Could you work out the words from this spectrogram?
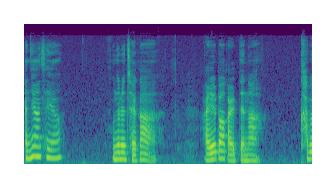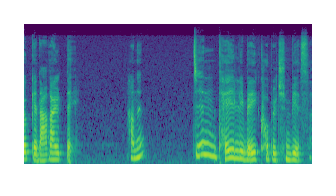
안녕하세요. 오늘은 제가 알바 갈 때나 가볍게 나갈 때 하는 찐 데일리 메이크업을 준비했어요.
